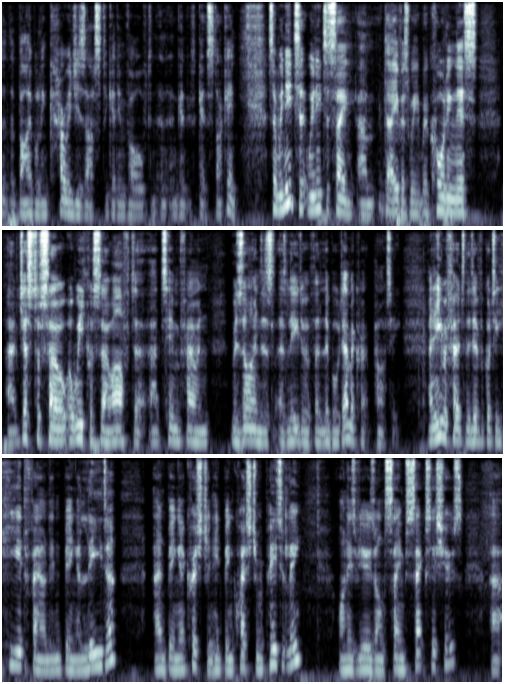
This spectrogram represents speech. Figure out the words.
that the Bible encourages us to get involved and, and, get, get stuck in. So we need to we need to say, um, Dave, as we, are recording this, uh, just or so a week or so after uh, Tim Farron resigned as, as leader of the Liberal Democrat Party, and he referred to the difficulty he had found in being a leader and being a Christian. He'd been questioned repeatedly on his views on same sex issues. Uh,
